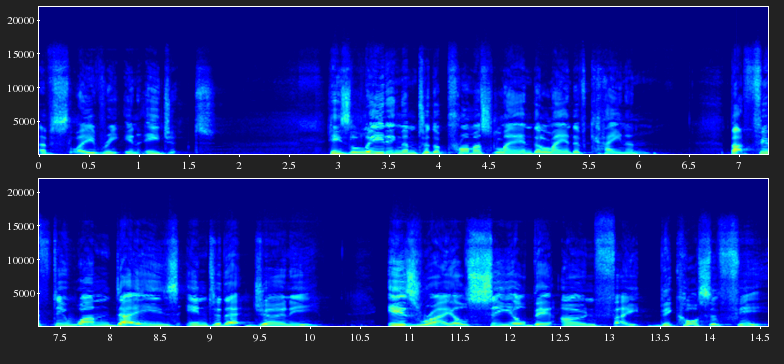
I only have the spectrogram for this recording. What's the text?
of slavery in Egypt. He's leading them to the promised land, the land of Canaan. But 51 days into that journey, Israel sealed their own fate because of fear.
